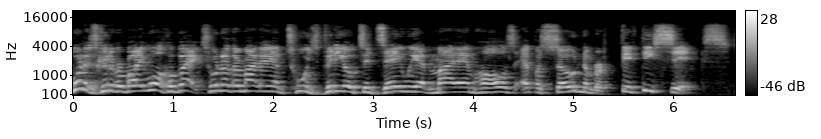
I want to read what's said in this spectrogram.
What is good everybody? Welcome back to another My Damn Toys video. Today we have My Damn Hauls episode number 56.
